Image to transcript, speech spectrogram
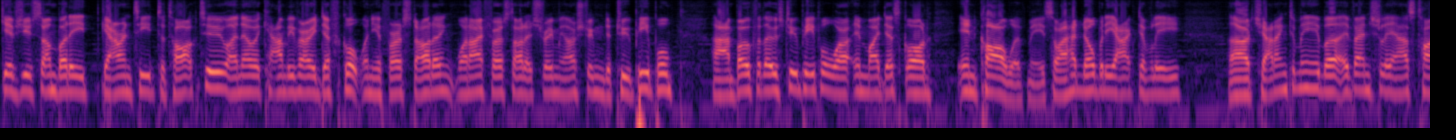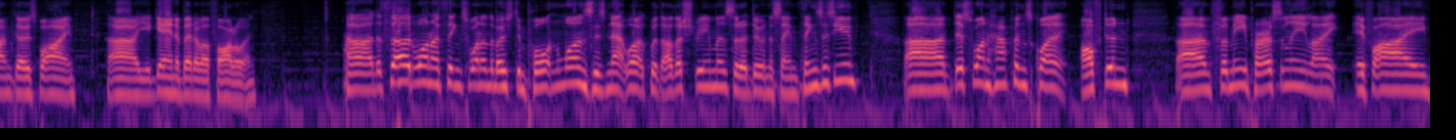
gives you somebody guaranteed to talk to. I know it can be very difficult when you're first starting. When I first started streaming, I was streaming to two people, and both of those two people were in my Discord in car with me, so I had nobody actively uh, chatting to me, but eventually, as time goes by, uh, you gain a bit of a following. Uh, the third one, I think, is one of the most important ones, is network with other streamers that are doing the same things as you. Uh, this one happens quite often. Um, for me personally, like, if I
